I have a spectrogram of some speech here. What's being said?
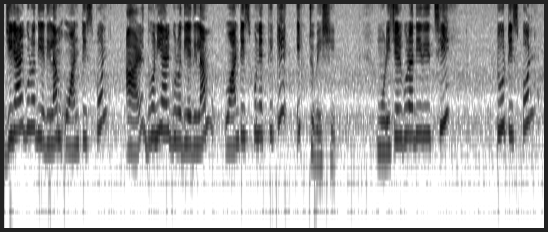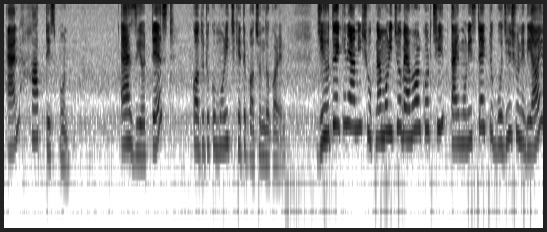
জিরার গুঁড়ো দিয়ে দিলাম ওয়ান টিস্পুন আর ধনিয়ার গুঁড়ো দিয়ে দিলাম ওয়ান টিস্পুনের থেকে একটু বেশি। মরিচের গুঁড়া দিয়ে দিচ্ছি two teaspoon and half teaspoon as your taste কতটুকু মরিচ খেতে পছন্দ করেন। যেহেতু এখানে আমি শুকনা মরিচও ব্যবহার করছি, তাই মরিচটা একটু বুঝে শুনে দেওয়াই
